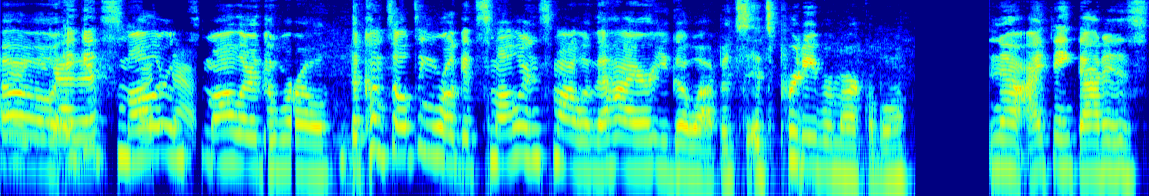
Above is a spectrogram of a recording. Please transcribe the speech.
oh, it gets smaller and smaller. The world, the consulting world, gets smaller and smaller the higher you go up. It's it's pretty remarkable. No, I think that is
